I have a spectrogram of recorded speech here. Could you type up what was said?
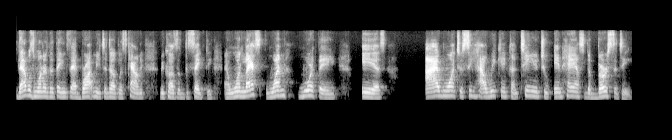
that was one of the things that brought me to Douglas County because of the safety. And one last, one more thing is I want to see how we can continue to enhance diversity.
